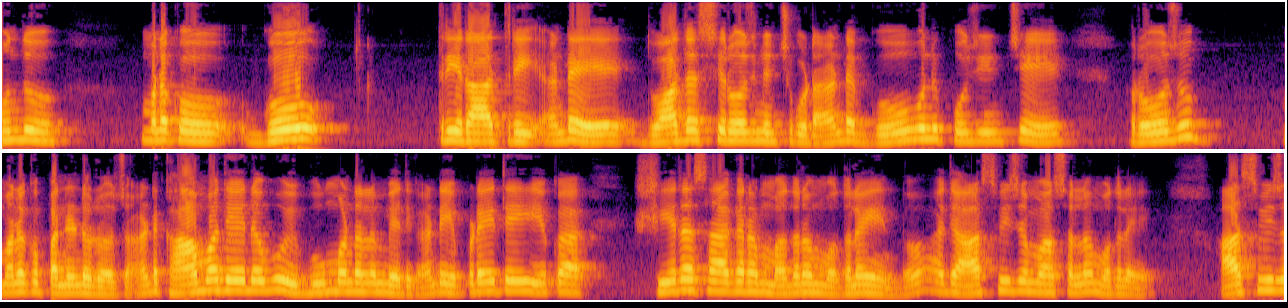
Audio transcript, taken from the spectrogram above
ముందు మనకు గో త్రిరాత్రి అంటే ద్వాదశి రోజు నుంచి కూడా అంటే గోవుని పూజించే రోజు మనకు పన్నెండు రోజు. అంటే కామధేనువు ఈ భూమండలం మీదుగా అంటే ఎప్పుడైతే ఈ యొక్క క్షీరసాగరం మదనం మొదలైందో అది ఆశ్వీజ మాసంలో మొదలైంది. ఆశ్వీజ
